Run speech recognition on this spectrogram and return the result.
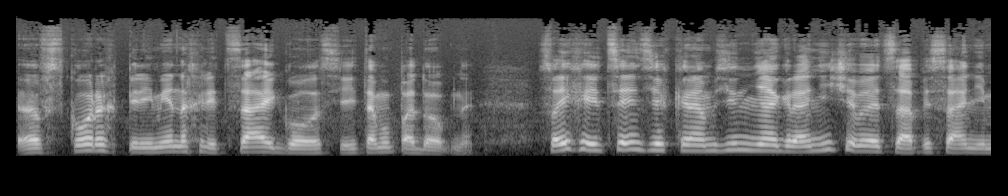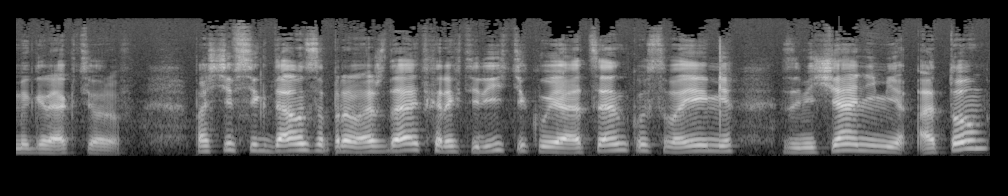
Э, в скорых переменах лица и голосе и тому подобное. В своих рецензиях Карамзин не ограничивается описанием игры актеров. Почти всегда он сопровождает характеристику и оценку своими замечаниями о том,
